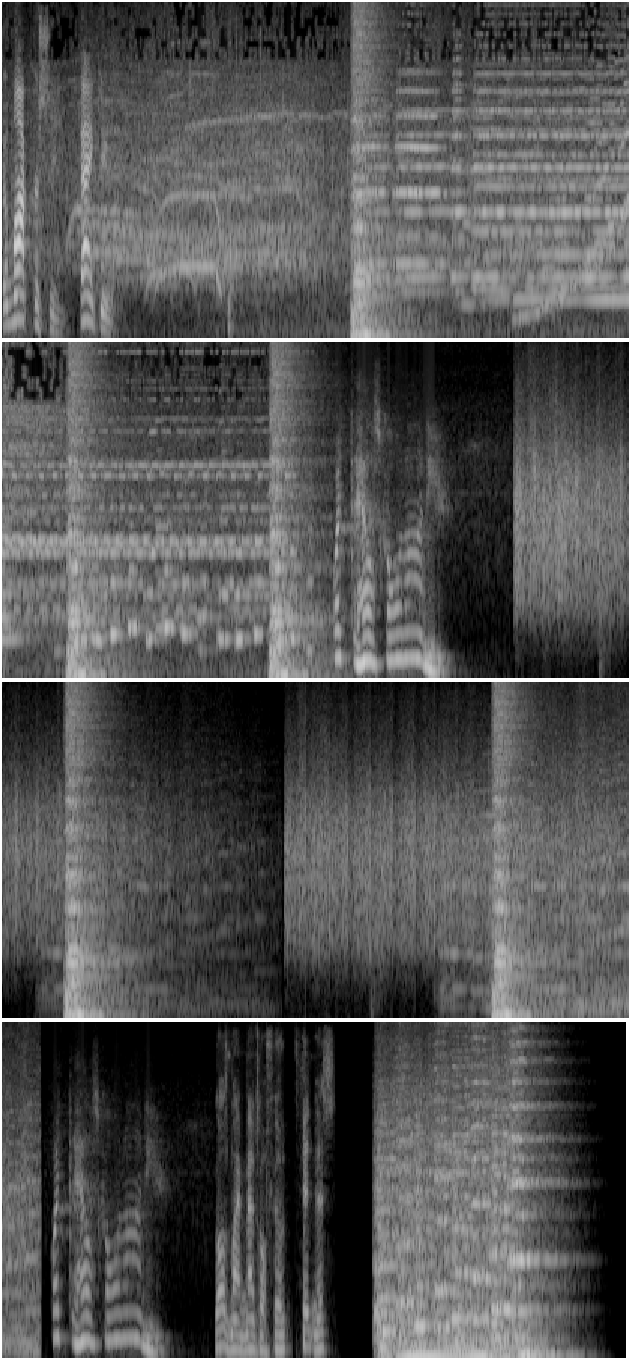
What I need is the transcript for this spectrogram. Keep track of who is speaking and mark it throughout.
Speaker 1: democracy. Thank you. What the hell's going on here? What the hell's going on here? Well as my mental fitness. Thank you.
